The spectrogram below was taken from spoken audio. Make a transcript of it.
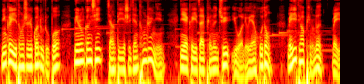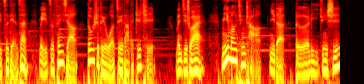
您可以同时关注主播，内容更新将第一时间通知您。您也可以在评论区与我留言互动，每一条评论、每一次点赞、每一次分享，都是对我最大的支持。文姬说爱，迷茫情场，你的得力军师。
